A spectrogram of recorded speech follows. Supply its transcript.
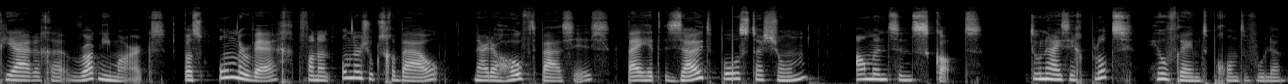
32-jarige Rodney Marks was onderweg van een onderzoeksgebouw naar de hoofdbasis bij het Zuidpoolstation Amundsen-Scott. Toen hij zich plots heel vreemd begon te voelen.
